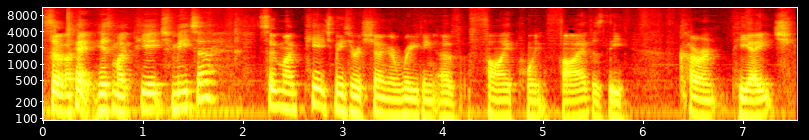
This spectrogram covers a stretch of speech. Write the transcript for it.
So okay, here's my pH meter. So my pH meter is showing a reading of 5.5 as the current pH.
